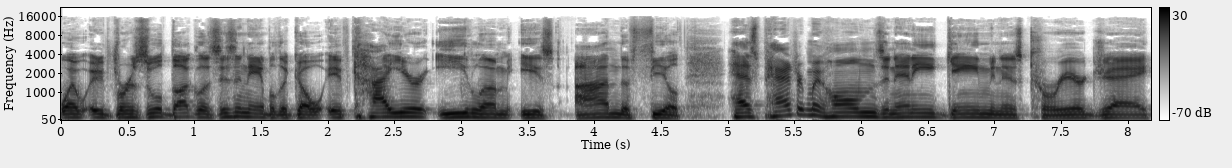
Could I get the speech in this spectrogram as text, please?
well, if Rasul Douglas isn't able to go, if Kaiir Elam is on the field, has Patrick Mahomes in any game in his career, Jay,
